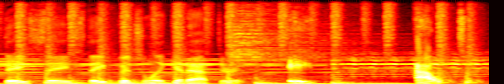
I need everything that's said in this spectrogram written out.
Stay safe, stay vigilant, get after it. Ape out.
